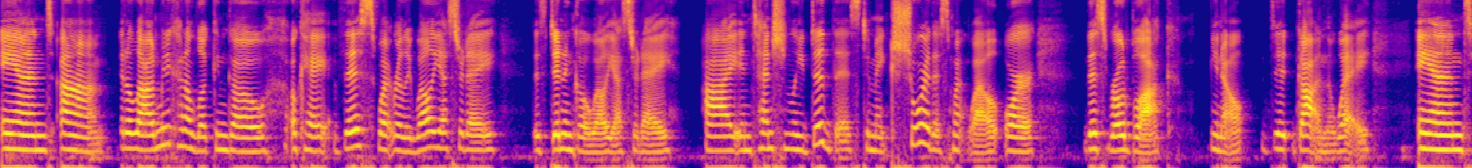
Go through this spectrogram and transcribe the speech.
And um, it allowed me to kind of look and go, okay, this went really well yesterday. This didn't go well yesterday. I intentionally did this to make sure this went well, or this roadblock, you know, did, got in the way. And,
